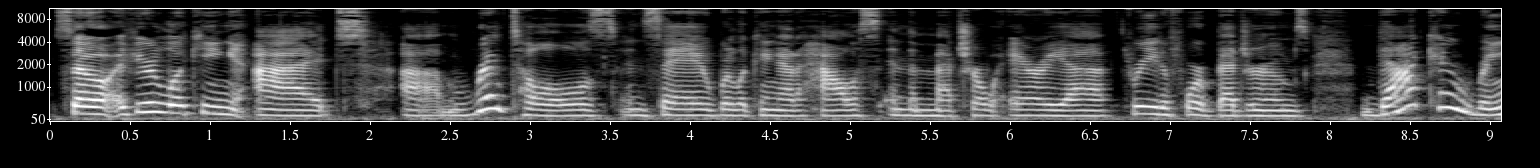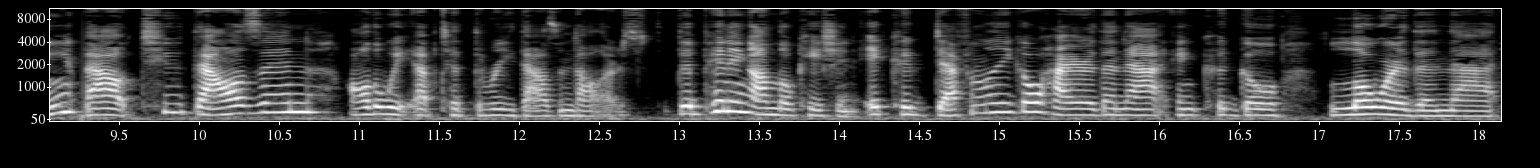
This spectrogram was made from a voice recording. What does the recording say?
So if you're looking at um, rentals and say we're looking at a house in the metro area, three to four bedrooms, that can range about 2000 all the way up to $3,000 depending on location. It could definitely go higher than that and could go lower than that,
